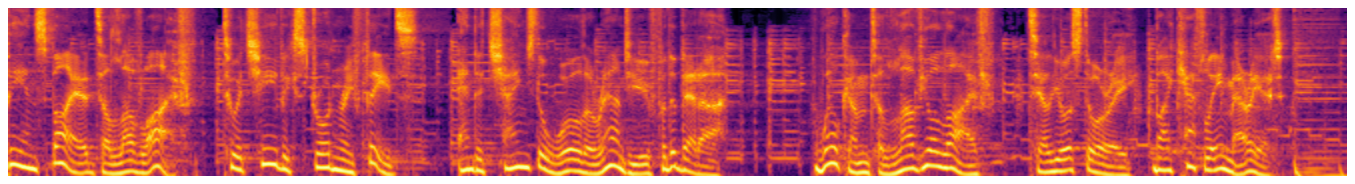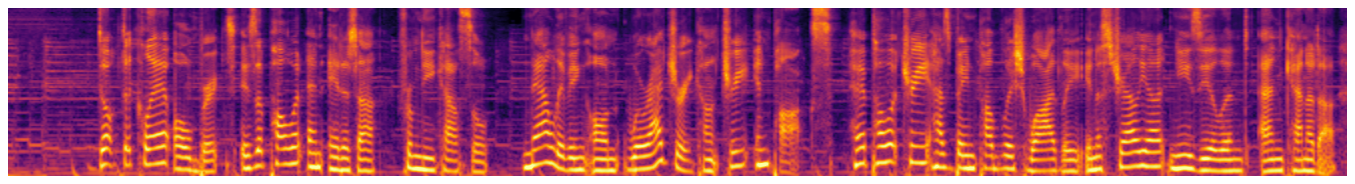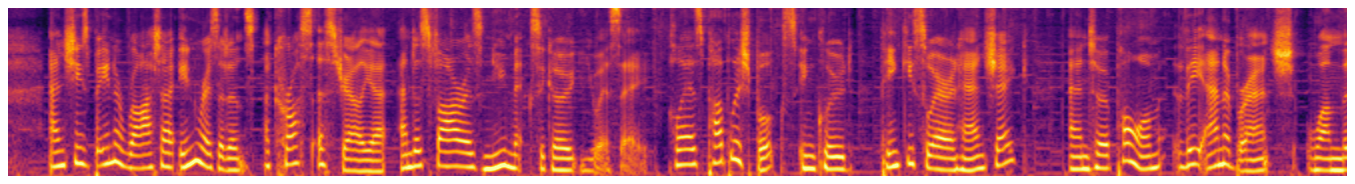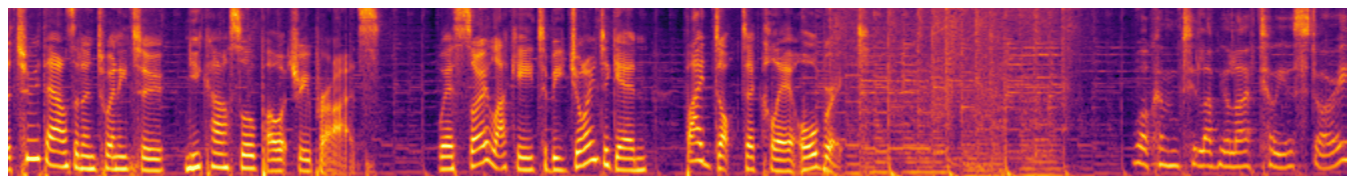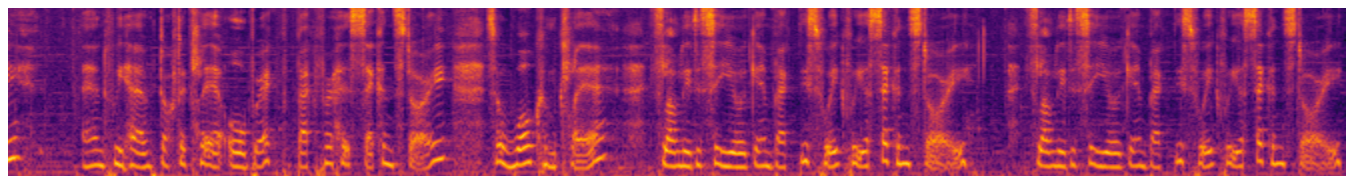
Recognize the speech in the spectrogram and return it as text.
Be inspired to love life, to achieve extraordinary feats, and to change the world around you for the better. Welcome to Love Your Life, Tell Your Story by Kathleen Marriott. Dr. Claire Albrecht is a poet and editor from Newcastle, now living on Wiradjuri country in Parkes. Her poetry has been published widely in Australia, New Zealand, and Canada, and she's been a writer in residence across Australia and as far as New Mexico, USA. Claire's published books include Pinky Swear and Handshake, and her poem, The Anabranch, won the 2022 Newcastle Poetry Prize. We're so lucky to be joined again by Dr. Claire Albrecht. Welcome to Love Your Life, Tell Your Story. And we have Dr. Claire Albrecht back for her second story. So, welcome, Claire. It's lovely to see you again back this week for your second story. It's lovely to see you again back this week for your second story.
